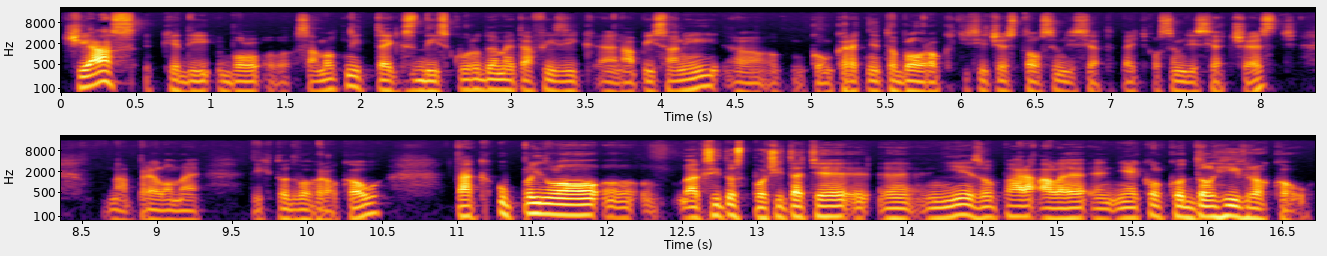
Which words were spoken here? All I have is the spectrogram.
čias, kedy bol samotný text Discours de Metaphysique napísaný, eh, konkrétne to bol rok 1685-86, na prelome týchto dvoch rokov, tak uplynulo, eh, ak si to spočítate, eh, nie zo pár, ale niekoľko dlhých rokov.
